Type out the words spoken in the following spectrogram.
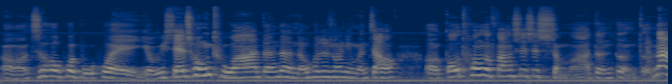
呃之后会不会有一些冲突啊？等等的，或者说你们交。呃，沟通的方式是什么啊？等等的。那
